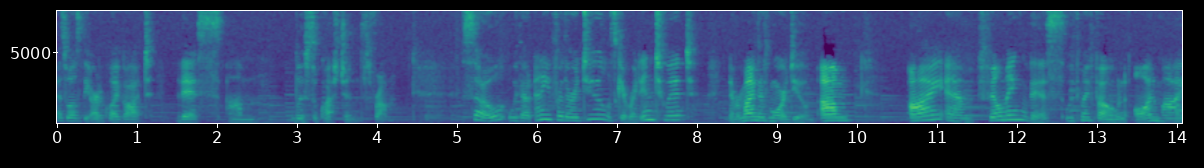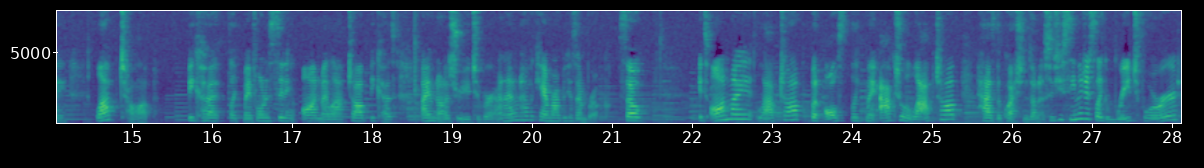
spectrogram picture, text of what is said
as well as the article I got this um, list of questions from. So, without any further ado, let's get right into it. Never mind, there's more ado. Um, I am filming this with my phone on my laptop because, like, my phone is sitting on my laptop because I'm not a true YouTuber and I don't have a camera because I'm broke. So, it's on my laptop, but also, like, my actual laptop has the questions on it. So if you see me just, like, reach forward,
